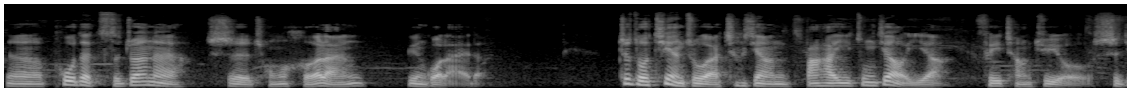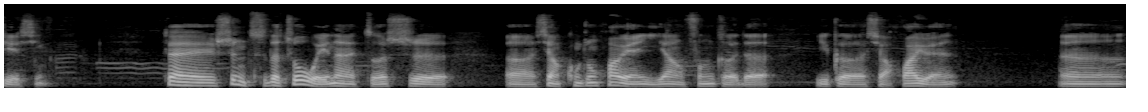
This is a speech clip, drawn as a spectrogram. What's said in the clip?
嗯，铺的瓷砖呢是从荷兰运过来的。这座建筑啊，就像巴哈伊宗教一样，非常具有世界性。在圣祠的周围呢，则是。呃，像空中花园一样风格的一个小花园。嗯，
